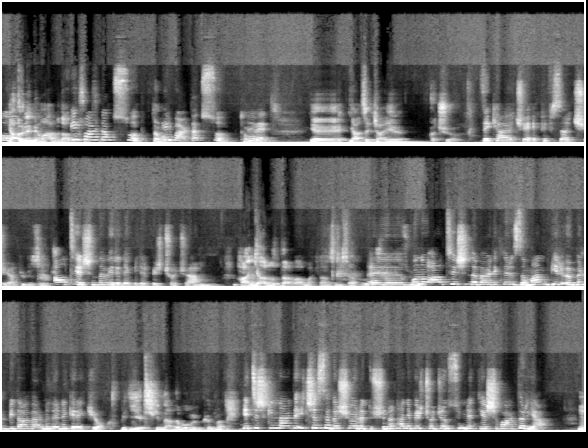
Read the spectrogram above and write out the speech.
bu Ya önemi var mı daha bir doğrusu? bardak su. Tamam. Bir bardak su. Tamam. Evet. Ee, ya zekayı açıyor. Zeka açıyor, epifizi açıyor. Hepimizi açıyor. 6 yaşında verilebilir bir çocuğa. Hmm. Hangi aralıklarla almak lazım mesela bu Ee, bunu 6 yaşında verdikleri zaman bir ömür bir daha vermelerine gerek yok. Peki yetişkinlerde bu mümkün mü? Yetişkinlerde içilse de şöyle düşünün. Hani bir çocuğun sünnet yaşı vardır ya. Ee,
